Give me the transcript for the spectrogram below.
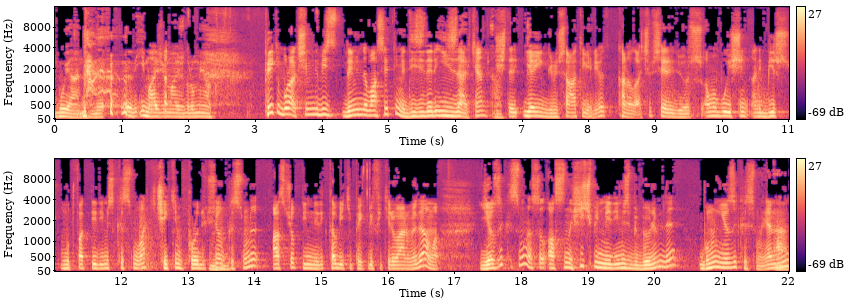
bu yani. Hani bir imaj imaj durumu yok. Peki Burak şimdi biz demin de bahsettim ya dizileri izlerken işte yayın günü saati geliyor kanalı açıp seyrediyoruz. Ama bu işin hani bir mutfak dediğimiz kısmı var. Çekim, prodüksiyon kısmını az çok dinledik. Tabii ki pek bir fikir vermedi ama yazı kısmı nasıl? Aslında hiç bilmediğimiz bir bölüm de bunun yazı kısmı. Yani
